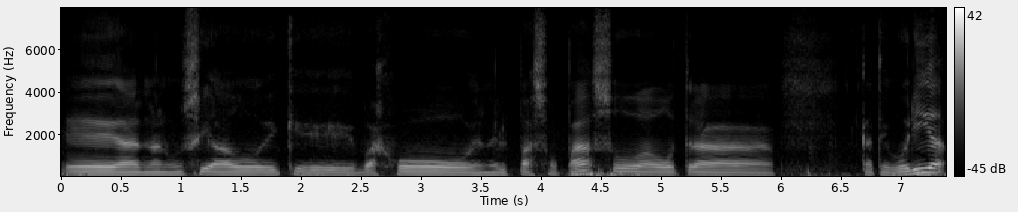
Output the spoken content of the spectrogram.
eh, han anunciado de que bajó en el paso a paso a otra categoría.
